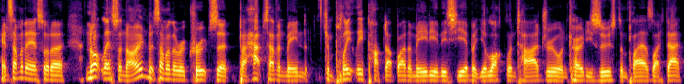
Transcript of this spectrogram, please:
And some of their sort of, not lesser known, but some of the recruits that perhaps haven't been completely pumped up by the media this year, but your Lachlan Tardrew and Cody Zoost and players like that,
